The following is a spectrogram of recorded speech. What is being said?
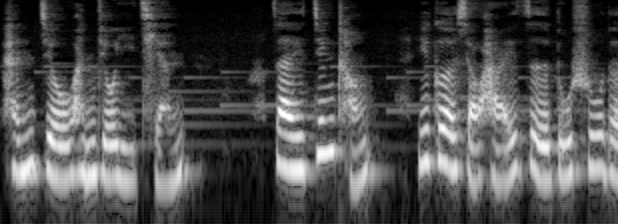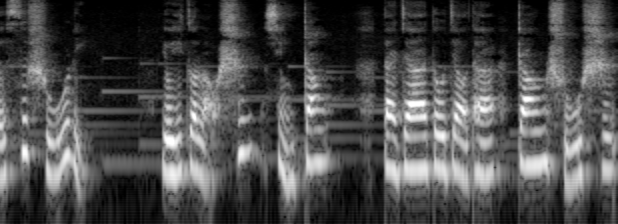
很久很久以前，在京城一个小孩子读书的私塾里，有一个老师，姓张，大家都叫他张塾师。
